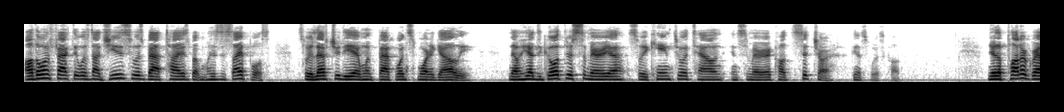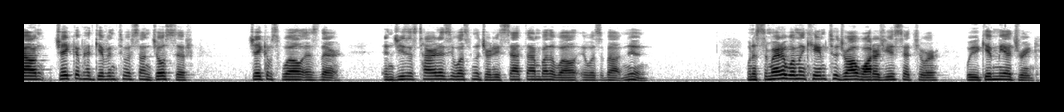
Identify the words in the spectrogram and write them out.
although in fact it was not Jesus who was baptized, but his disciples. So he left Judea and went back once more to Galilee. Now he had to go through Samaria, so he came to a town in Samaria called Sychar. I think that's what it's called. Near the plot of ground Jacob had given to his son Joseph, Jacob's well is there. And Jesus, tired as he was from the journey, sat down by the well. It was about noon. When a Samaritan woman came to draw water, Jesus said to her, Will you give me a drink?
